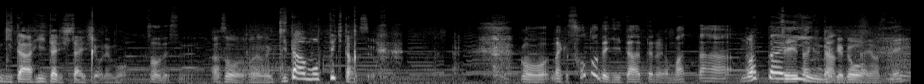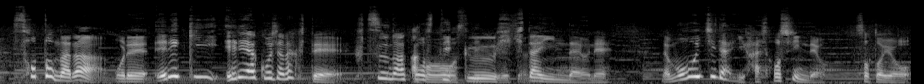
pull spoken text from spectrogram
ギター弾いたりしたいし俺も。そうですね。あそうギター持ってきたんですよ。もうなんか外でギターってのがまたまたいいんだけど外なら俺エレキエレアコじゃなくて普通のアコースティッック弾きたいんだよねだもう1台は欲しいんだよ。外用。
